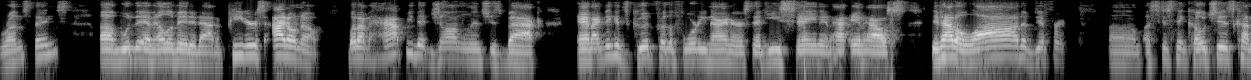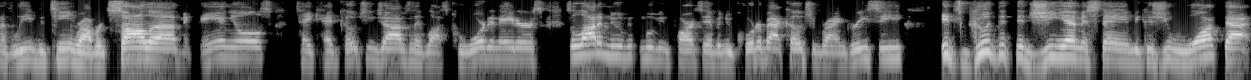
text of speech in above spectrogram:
runs things. Um, would they have elevated Adam Peters? I don't know. But I'm happy that John Lynch is back. And I think it's good for the 49ers that he's staying in, in house. They've had a lot of different um, assistant coaches kind of leave the team. Robert Saleh, McDaniels take head coaching jobs. They've lost coordinators. It's a lot of new moving parts. They have a new quarterback coach in Brian Griese. It's good that the GM is staying because you want that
